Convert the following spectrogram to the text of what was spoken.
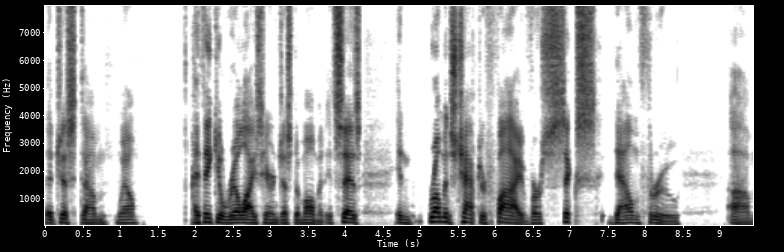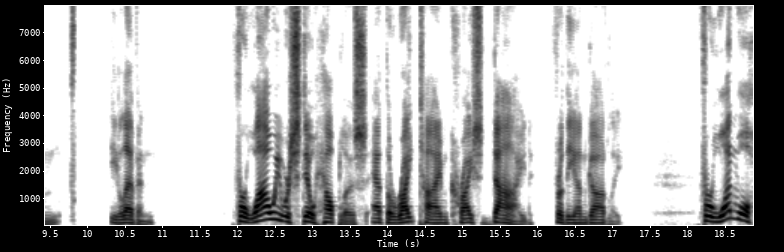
that just, um, well, I think you'll realize here in just a moment. It says in Romans chapter five, verse six down through um, eleven. For while we were still helpless, at the right time Christ died for the ungodly. For one will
